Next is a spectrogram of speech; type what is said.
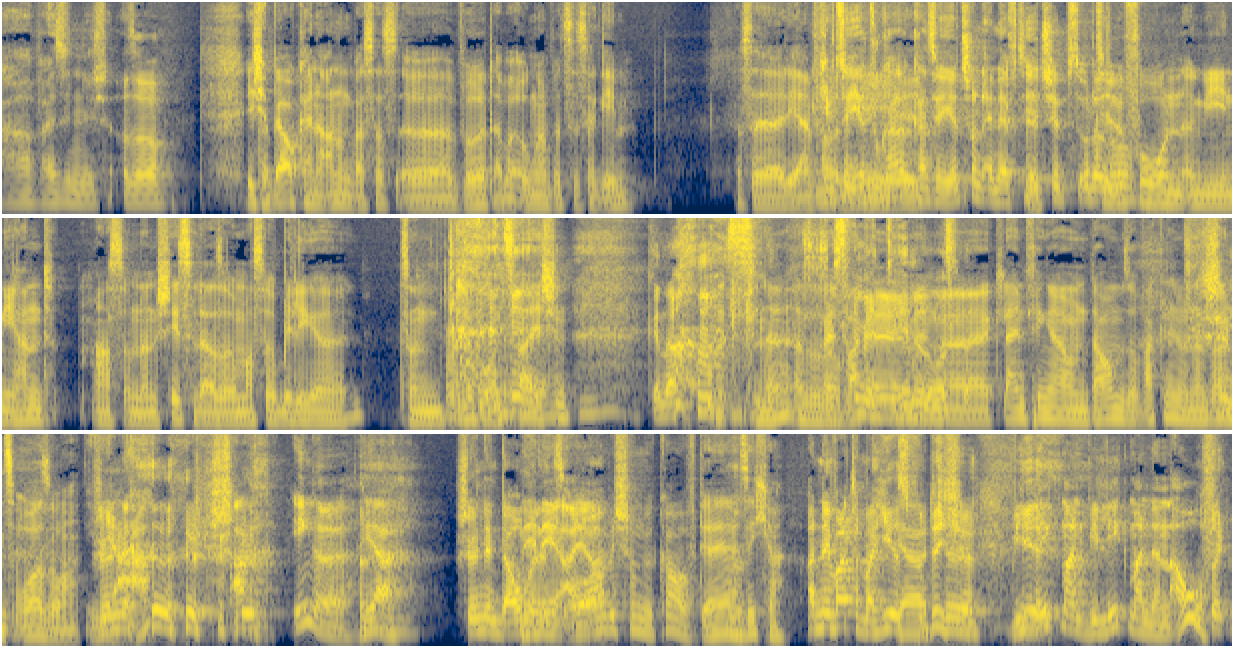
ja, weiß ich nicht. Also, Ich habe ja auch keine Ahnung, was das äh, wird, aber irgendwann wird es das ja geben. Dass er dir einfach gibt's ja jetzt, du irgendwie kann, kannst ja jetzt schon NFT-Chips oder so. Telefon irgendwie in die Hand machst und dann stehst du da so, machst so billige, so ein Telefonzeichen. Genau. ne? Also Was ist so mit wackeln dem mit los? dem äh, kleinen Finger und Daumen so wackeln und dann so ins Ohr so. Ja. Ach, Inge, ja. Schön den Daumen Nee, nee, ins Eier Ohr. habe ich schon gekauft. Ja, ja, sicher. Ah, nee, warte mal, hier ist Ja, für dich. schön. Wie Hier. legt man, wie legt man denn auf? Genau.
